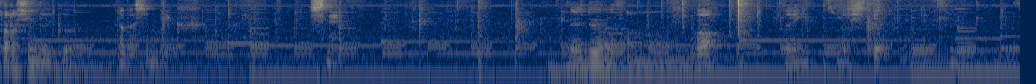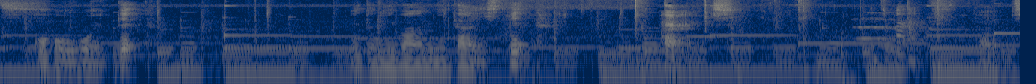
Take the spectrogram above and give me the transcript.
ただ死んでいく。ただ死んでいく。死ね。でドゥームさんがでそして5歩動いて。えっと2番に対してパンチパンチ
